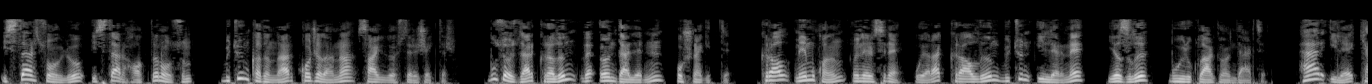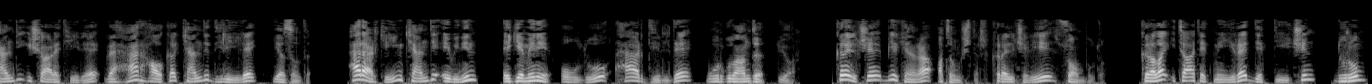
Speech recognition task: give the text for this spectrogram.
ister soylu ister halktan olsun bütün kadınlar kocalarına saygı gösterecektir. Bu sözler kralın ve önderlerinin hoşuna gitti. Kral Memuka'nın önerisine uyarak krallığın bütün illerine yazılı buyruklar gönderdi. Her ile kendi işaretiyle ve her halka kendi diliyle yazıldı. Her erkeğin kendi evinin egemeni olduğu her dilde vurgulandı diyor. Kraliçe bir kenara atılmıştır. Kraliçeliği son buldu. Krala itaat etmeyi reddettiği için durum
